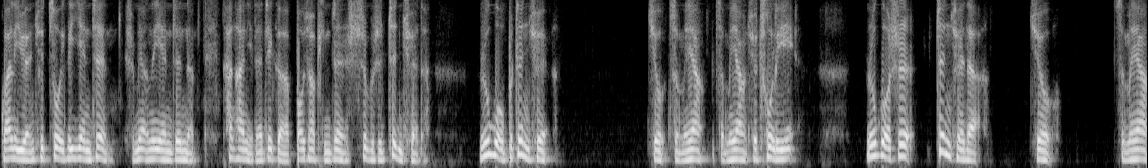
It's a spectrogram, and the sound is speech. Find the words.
管理员去做一个验证，什么样的验证呢？看看你的这个报销凭证是不是正确的，如果不正确，就怎么样怎么样去处理；如果是正确的，就怎么样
